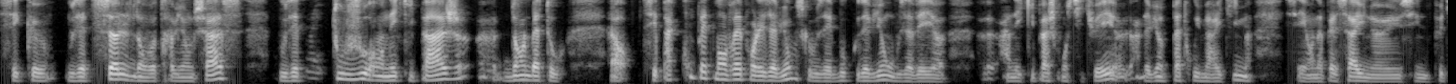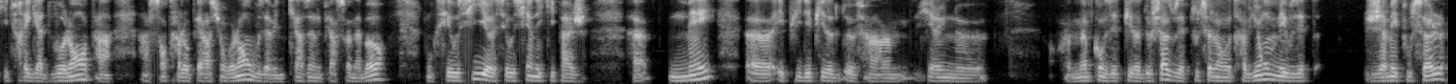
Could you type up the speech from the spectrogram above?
c'est que vous êtes seul dans votre avion de chasse, vous êtes toujours en équipage dans le bateau. Alors, c'est pas complètement vrai pour les avions, parce que vous avez beaucoup d'avions vous avez un équipage constitué, un avion de patrouille maritime, on appelle ça une, petite frégate volante, un, central opération volant, vous avez une quinzaine de personnes à bord, donc c'est aussi, un équipage. mais, et puis des pilotes, de, enfin, une, même quand vous êtes pilote de chasse, vous êtes tout seul dans votre avion, mais vous êtes jamais tout seul.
